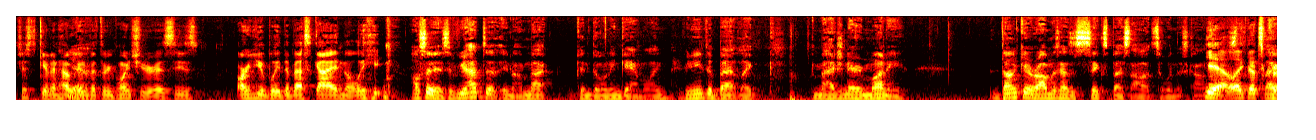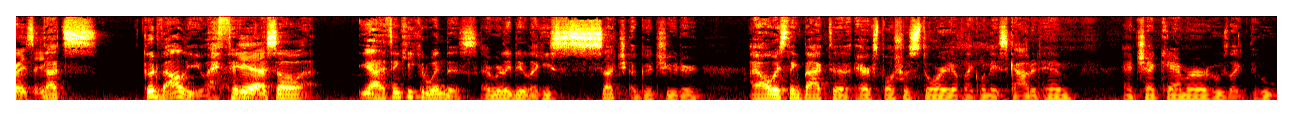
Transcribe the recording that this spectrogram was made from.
just given how Yeah. good of a three point shooter is, he's arguably the best guy in the league. I'll say this: if you had to, you know, I'm not condoning gambling. If you need to bet like imaginary money, Duncan Robinson has the sixth best odds to win this contest. Yeah, like, that's crazy. That's good value, I think. Yeah. So, yeah, I think he could win this. I really do. Like he's such a good shooter. I always think back to Erik Spoelstra's story of like when they scouted him, and Chet Kammerer, who's like who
